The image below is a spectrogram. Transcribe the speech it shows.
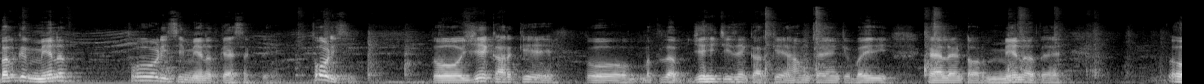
बल्कि मेहनत थोड़ी सी मेहनत कह सकते हैं। थोड़ी सी। तो ये करके तो मतलब यही चीज़ें करके हम कहें कि भाई टैलेंट और मेहनत है। तो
